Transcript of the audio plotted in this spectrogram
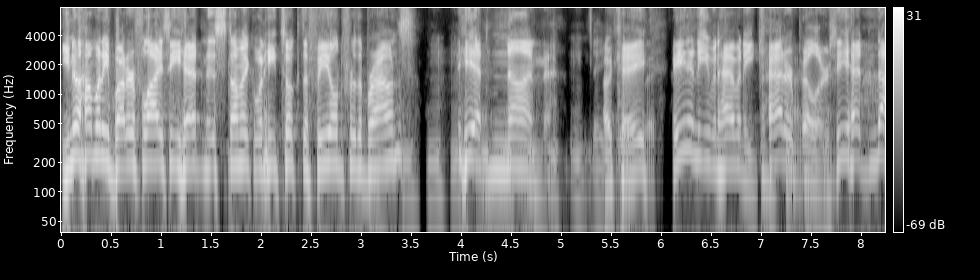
you know how many butterflies he had in his stomach when he took the field for the Browns? He had none. Okay, he didn't even have any caterpillars. He had no,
